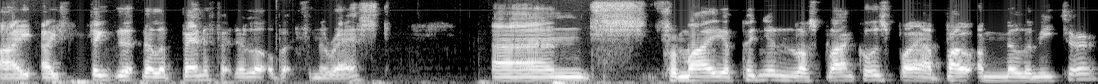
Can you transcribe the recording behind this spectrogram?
I I think that they'll have benefited a little bit from the rest. And for my opinion, Los Blancos by about a millimeter,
